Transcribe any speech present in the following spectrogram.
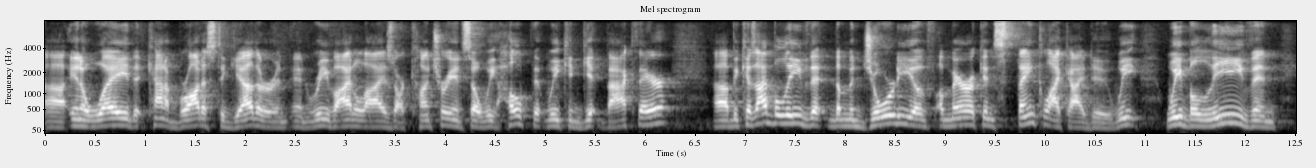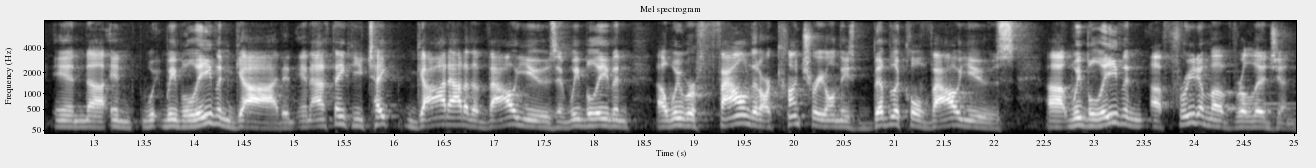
uh, in a way that kind of brought us together and, and, revitalized our country. And so we hope that we can get back there uh, because I believe that the majority of Americans think like I do. We we believe in in, uh, in we, we, believe in God, and, and, I think you take God out of the values, and we believe in, uh, we were founded our country on these biblical values. Uh, we believe in uh, freedom of religion.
